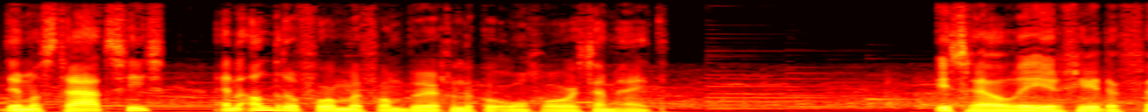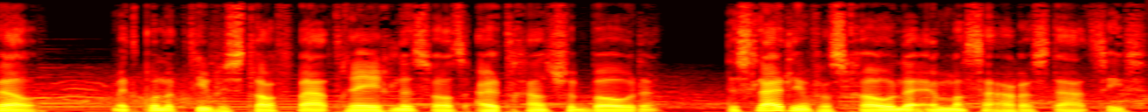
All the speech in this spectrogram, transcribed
demonstraties en andere vormen van burgerlijke ongehoorzaamheid. Israël reageerde fel met collectieve strafmaatregelen zoals uitgaansverboden, de sluiting van scholen en massa-arrestaties.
